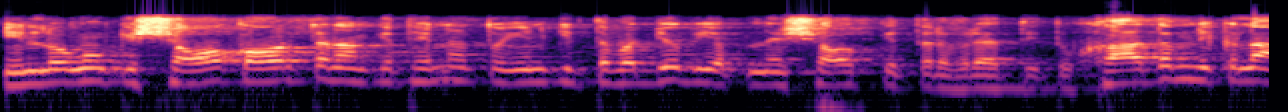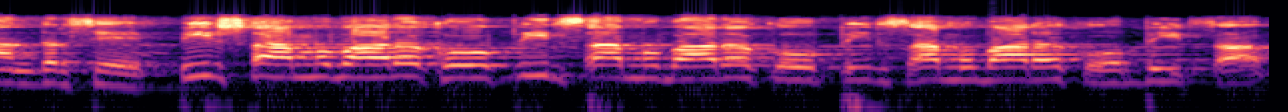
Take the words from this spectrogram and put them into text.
ان لوگوں کے شوق اور طرح کے تھے نا، تو ان کی توجہ بھی اپنے شوق کی طرف رہتی۔ تو خادم نکلا اندر سے، پیر صاحب مبارک ہو، پیر صاحب مبارک ہو، پیر صاحب مبارک ہو، پیر صاحب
